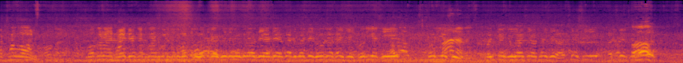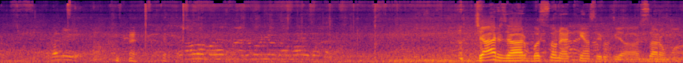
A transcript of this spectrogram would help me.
અઠાવન. ઓગણસાઠ સાઠ એકાદ બેસી રોરે થાય છે ચોર્યાસી ચોર્યાસી પંચ્યાસી એસી અઠ્યાસી અઠ્યાસી અઠ્યાસી રવિ ચાર હજાર બસો ને અઠ્યાસી રૂપિયા સારોમાં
